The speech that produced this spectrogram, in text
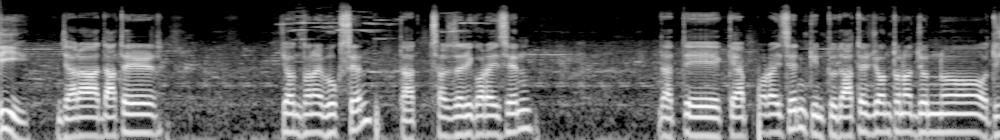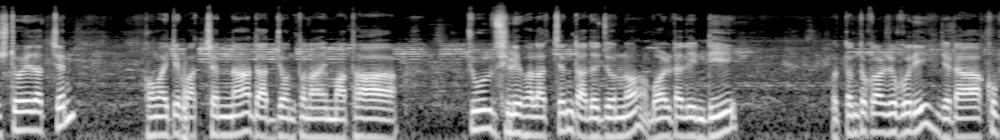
ডি যারা দাঁতের যন্ত্রণায় ভুগছেন, দাঁত সার্জারি করাইছেন, দাঁতে ক্যাপ পরাইছেন, কিন্তু দাঁতের যন্ত্রণার জন্য অতিষ্ঠ হয়ে যাচ্ছেন, ঘুমাইতে পাচ্ছেন না, দাঁত যন্ত্রণায় মাথা, চুল ছিঁড়ে ফেলাচ্ছেন, তাদের জন্য ভল্টালিন ডি অত্যন্ত কার্যকরী, যেটা খুব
